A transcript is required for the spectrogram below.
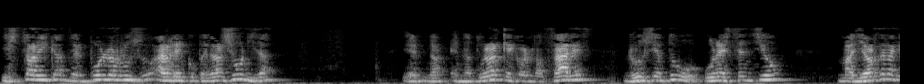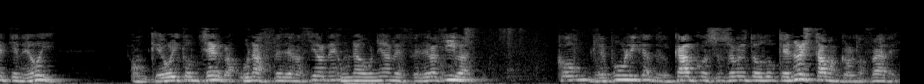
históricas del pueblo ruso a recuperar su unidad. Es natural que con los zares Rusia tuvo una extensión mayor de la que tiene hoy, aunque hoy conserva unas federaciones, unas uniones federativas con repúblicas del Cáucaso sobre todo que no estaban con los zares.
